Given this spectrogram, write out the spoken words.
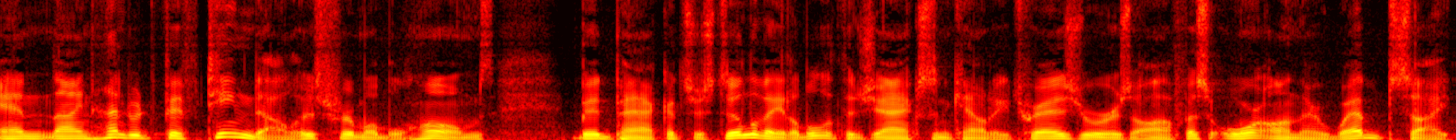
and $915 for mobile homes. Bid packets are still available at the Jackson County Treasurer's Office or on their website.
